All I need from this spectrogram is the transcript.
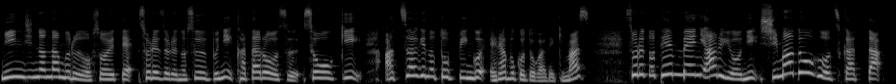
人参のナムルを添えてそれぞれのスープに肩ロースソーキ厚揚げのトッピングを選ぶことができます。それと店名にあるように島豆腐を使った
